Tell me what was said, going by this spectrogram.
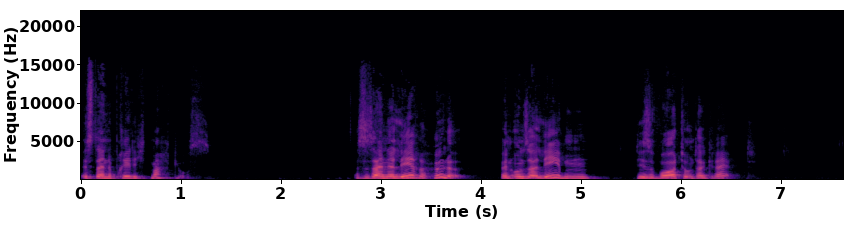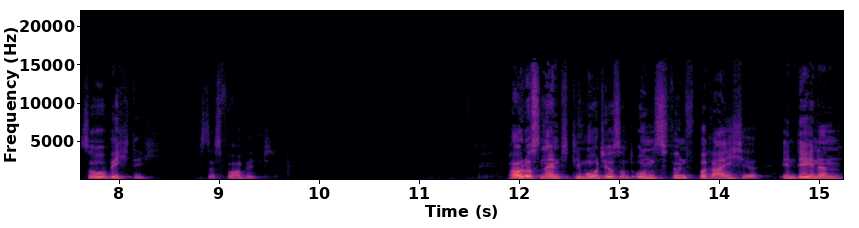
ist deine Predigt machtlos. Es ist eine leere Hülle, wenn unser Leben diese Worte untergräbt. So wichtig ist das Vorbild. Paulus nennt Timotheus und uns fünf Bereiche, in denen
